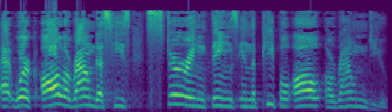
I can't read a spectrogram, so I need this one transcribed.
at work all around us. He's stirring things in the people all around you.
